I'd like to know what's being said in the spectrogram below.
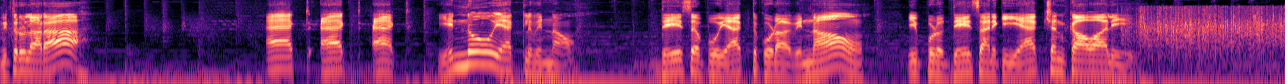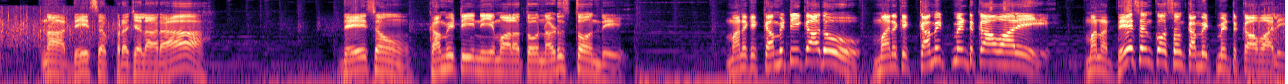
మిత్రులారా యాక్ట్ యాక్ట్ యాక్ట్. ఎన్నో యాక్ట్లు విన్నాం. దేశపు యాక్ట్ కూడా విన్నాం. ఇప్పుడు దేశానికి యాక్షన్ కావాలి. నా దేశ ప్రజలారా దేశం కమిటీ నియమాలతో నడుస్తోంది. మనకి కమిటీ కాదు మనకి కమిట్మెంట్ కావాలి. మన దేశం కోసం కమిట్మెంట్ కావాలి.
